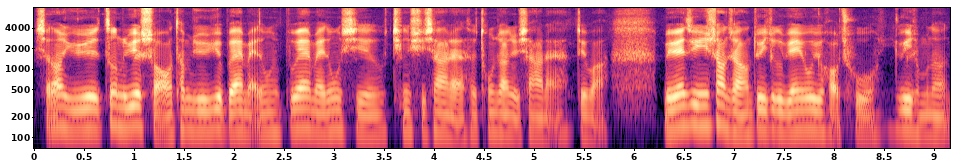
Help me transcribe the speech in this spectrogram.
相当于挣的越少，他们就越不爱买东西，不爱买东西，情绪下来，它通胀就下来，对吧？美元最近上涨，对这个原油有好处，为什么呢？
